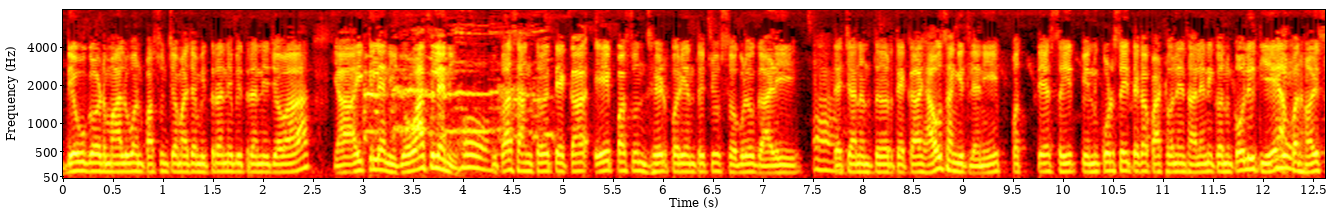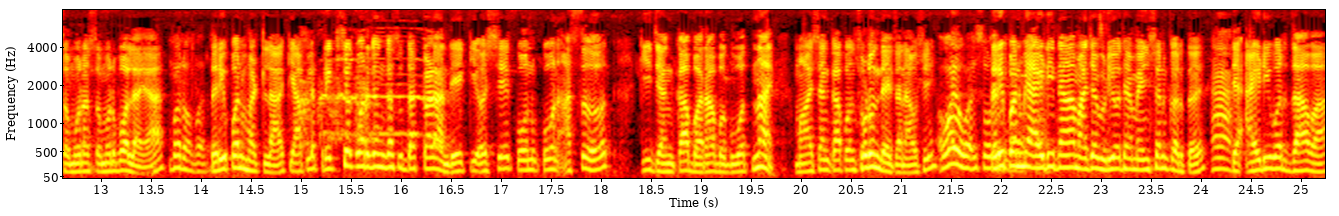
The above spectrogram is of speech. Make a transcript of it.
देवगड मालवण पासूनच्या माझ्या मित्रांनी मित्रांनी जेव्हा या ऐकल्यानी किंवा वाचल्यानी हो. तुका सांगतोय त्याका ए पासून झेड पर्यंतच्यो सगळ्यो गाडी हा. त्याच्यानंतर त्याका ह्याव सांगितल्यानी पत्त्यासहित पिनकोड सहित त्याका पाठवले झाल्याने कणकवलीत ये ये. आपण हय समोरासमोर बोलाया बरोबर तरी पण म्हटला की आपल्या प्रेक्षक वर्गांका सुद्धा कळा दे की असे कोण कोण असत की ज्यांका बरा बघवत नाही मग अशांका आपण सोडून द्यायचा नावशी होय होय सोडून तरी पण मी द्या. आयडी त्या माझ्या व्हिडिओ त्या मेन्शन करतोय हा. त्या आयडी वर जावा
